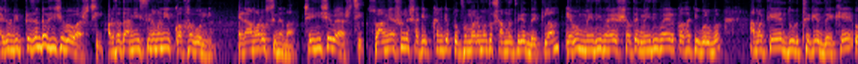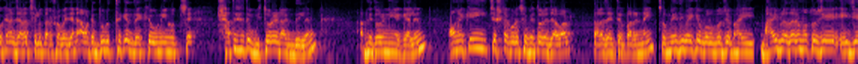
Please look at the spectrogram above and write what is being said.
একজন রিপ্রেজেন্টার হিসেবেও আসছি। অর্থাৎ আমি এই সিনেমা নিয়ে কথা বলি, এটা আমারও সিনেমা সেই হিসেবে আসছি। সো আমি আসলে শাকিব খানকে প্রথমবারের মতো সামনে থেকে দেখলাম এবং মেহেদি ভাইয়ের সাথে, মেহেদি ভাইয়ের কথা কি বলব, আমাকে দূর থেকে দেখে, ওখানে যারা ছিল তারা সবাই জানে, আমাকে দূর থেকে দেখে উনি হচ্ছে সাথে সাথে ভিতরে ডাক দিলেন, ভিতরে নিয়ে গেলেন। অনেকেই চেষ্টা করেছে ভেতরে যাওয়ার তারা যাইতে পারে নাই। তো মেহেদি ভাইকে বলব যে, ভাই ভাই ব্রাদারের মতো যে এই যে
